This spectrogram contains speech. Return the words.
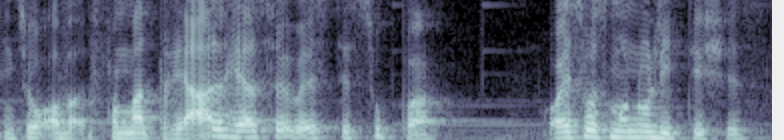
Und so, aber vom Material her selber ist das super. Alles, was monolithisch ist.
